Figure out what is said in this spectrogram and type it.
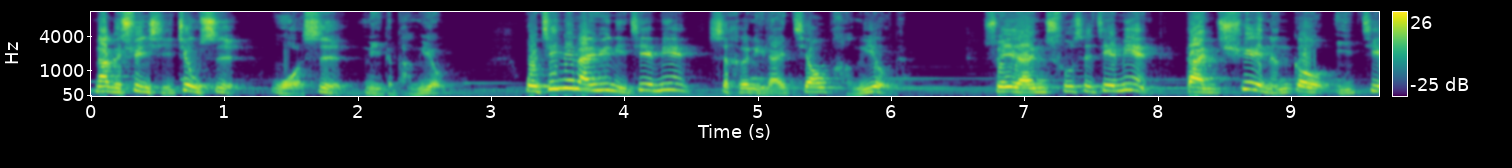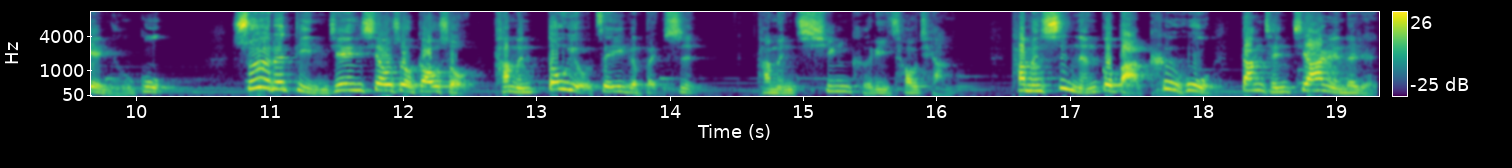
那个讯息就是。我是你的朋友，我今天来与你见面是和你来交朋友的。虽然初次见面，但却能够一见如故。所有的顶尖销售高手，他们都有这一个本事，他们亲和力超强，他们是能够把客户当成家人的人。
